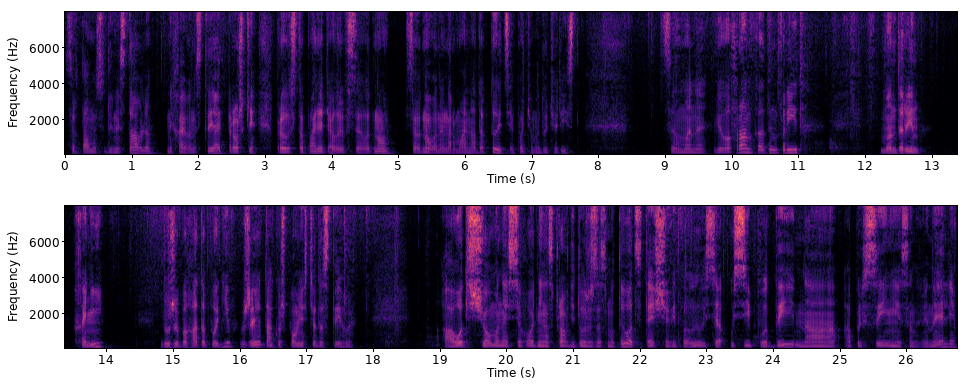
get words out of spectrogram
сортами сюди не ставлю. Нехай вони стоять, трошки прилистопадять, але все одно, все одно вони нормально адаптуються і потім йдуть у ріст. Це у мене Вілафранка один плід. Мандарин хані. Дуже багато плодів вже також повністю достигли. А от що мене сьогодні насправді дуже засмутило, це те, що відвалилися усі плоди на апельсині сангвінелі,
